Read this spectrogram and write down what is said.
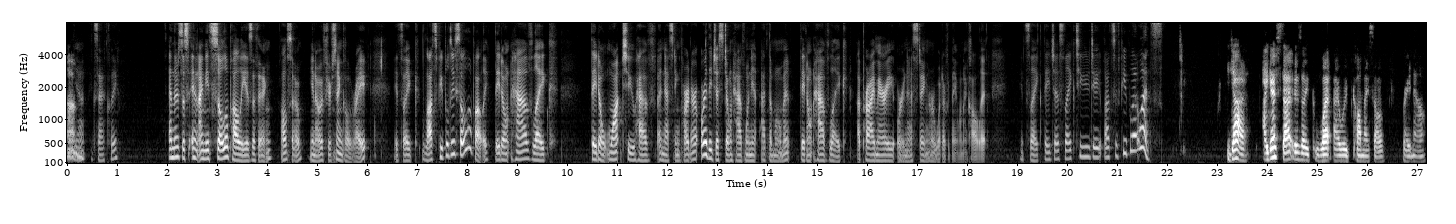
Um, yeah exactly. And there's this and i mean solo poly is a thing also you know if you're single right? It's like lots of people do solo poly. They don't have like they don't want to have a nesting partner or they just don't have one at the moment they don't have like a primary or nesting or whatever they want to call it it's like they just like to date lots of people at once Yeah, I guess that is like what I would call myself right now,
